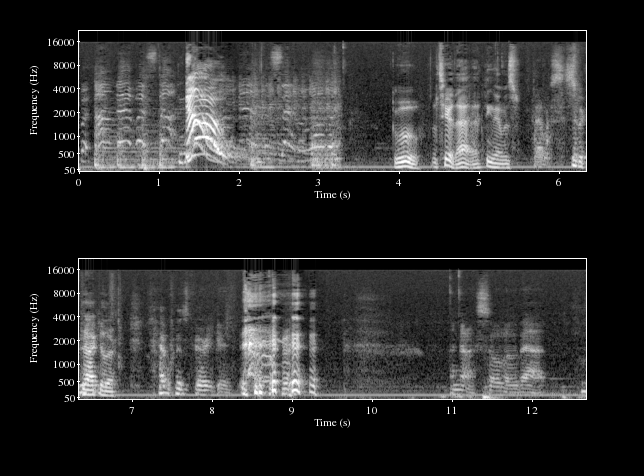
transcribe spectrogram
but I'll never stop. No! Never settle on the Ooh, let's hear that. I think that was That was spectacular. that was very good. I'm gonna solo that.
